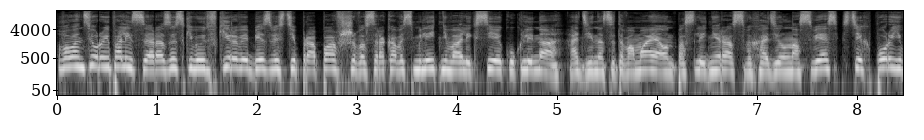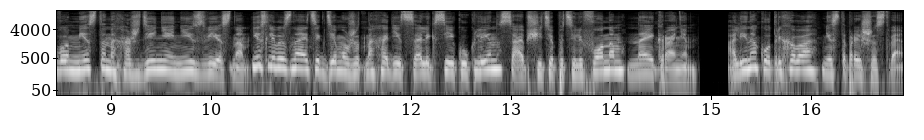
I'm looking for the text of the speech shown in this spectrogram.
Волонтеры и полиция разыскивают в Кирове без вести пропавшего 48-летнего Алексея Куклина. 11 мая он последний раз выходил на связь, с тех пор его местонахождение неизвестно. Если вы знаете, где может находиться Алексей Куклин, сообщите по телефонам на экране. Алина Котрихова, место происшествия.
